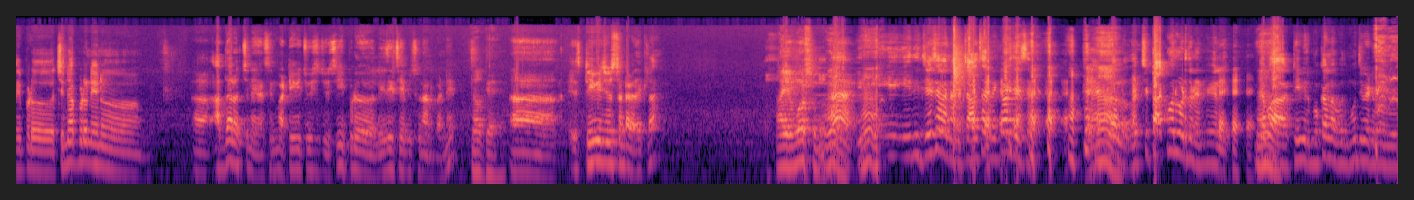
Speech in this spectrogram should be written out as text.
ఇప్పుడు చిన్నప్పుడు నేను అద్దాలు వచ్చినాయి ఆ సినిమా టీవీ చూసి చూసి. ఇప్పుడు లీజీ చేపించుకున్నాను అనుకోండి. ఓకే. టీవీ చూస్తుంటా కదా ఇట్లా ఎమోషన్. ఇది- చేసేవాడిని నేను చాలాసార్లు రికార్డ్ చేశాను వచ్చి టాక్మని కొడుతున్నాను టీవీ ముఖంలో మూతి పెట్టుకొని.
